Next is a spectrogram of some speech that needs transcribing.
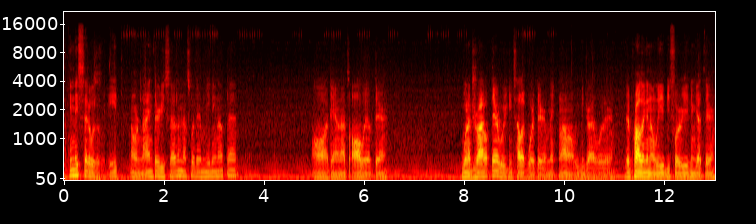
I think they said it was eight or nine thirty-seven. That's where they're meeting up at. Oh damn, that's all the way up there. You want to drive up there, where we can teleport there? I don't know. We can drive over there. They're probably gonna leave before we even get there.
